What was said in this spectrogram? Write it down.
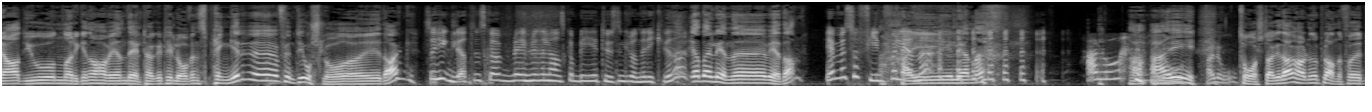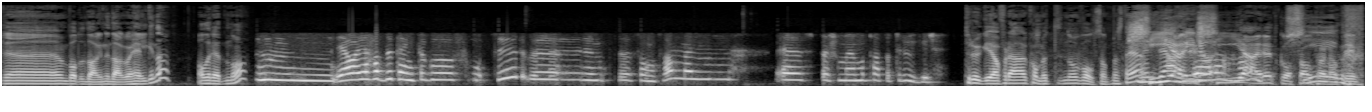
Radio Norge. Nå har vi en deltaker til Lovens penger, eh, funnet i Oslo i dag. Så hyggelig at hun, skal bli, hun eller han skal bli 1000 kroner rikere, da. Ja, det er Lene Vedan. Ja, men så fint for Lene. Hei, Lene. Hallo. Hei. Torsdag i dag. Har du noen planer for eh, både dagen i dag og helgen? da? Allerede nå? Mm, ja, jeg hadde tenkt å gå fottur eh, rundt Sognsvann, men jeg spørs om jeg må ta på truger. Truger, ja, for det har kommet noe voldsomt med snø. Ski er, ja. ski er et godt Ski. alternativ.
